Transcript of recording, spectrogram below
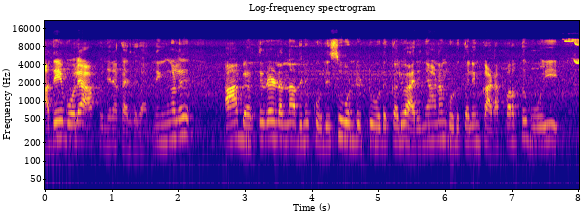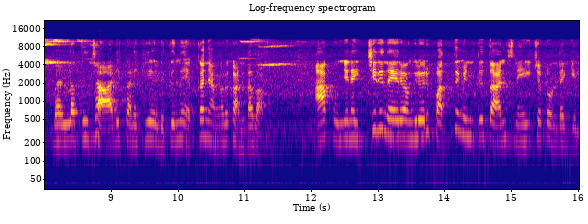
അതേപോലെ ആ കുഞ്ഞിനെ കരുതുക. നിങ്ങൾ ആ ബർത്ത്ഡേ അന്ന് അതിന് കൊലുസ് കൊണ്ടിട്ട് കൊടുക്കലും അരിഞ്ഞാണം കൊടുക്കലും കടപ്പുറത്ത് പോയി വെള്ളത്തിൽ ചാടി കളിക്കുകയും എടുക്കുന്നതൊക്കെ ഞങ്ങൾ കണ്ടതാണ്. ആ കുഞ്ഞിനെ ഇച്ചിരി നേരമെങ്കിലും ഒരു പത്ത് മിനിറ്റ് താൻ സ്നേഹിച്ചിട്ടുണ്ടെങ്കിൽ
